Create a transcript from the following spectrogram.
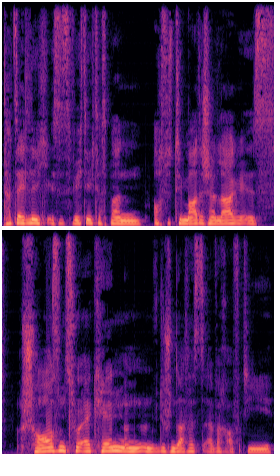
tatsächlich ist es wichtig, dass man auch systematisch in der Lage ist, Chancen zu erkennen und, und wie du schon sagtest, einfach auf die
